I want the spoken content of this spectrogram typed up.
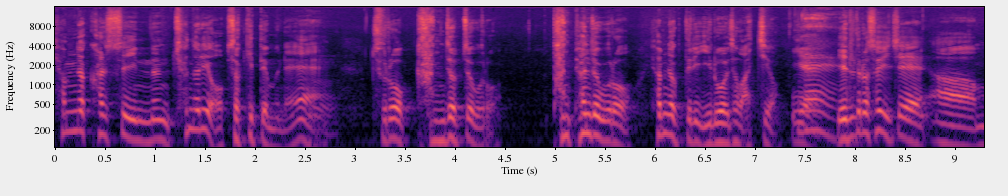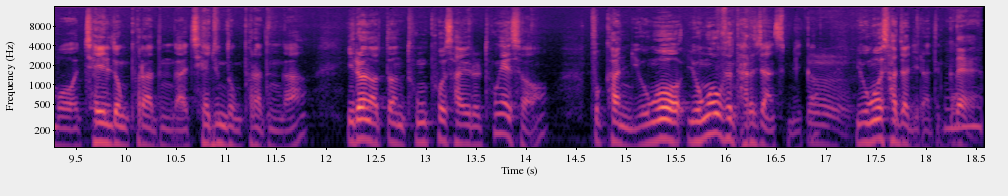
협력할 수 있는 채널이 없었기 때문에 음. 주로 간접적으로 단편적으로 협력들이 이루어져 왔지요. 예. 네. 예를 들어서 이제 아뭐 제일동포라든가 제중동포라든가 이런 어떤 동포 사회를 통해서 북한 용어 용어 우선 다르지 않습니까? 음. 용어 사전이라든가 네.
